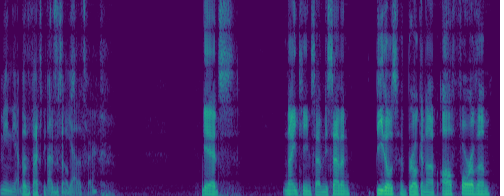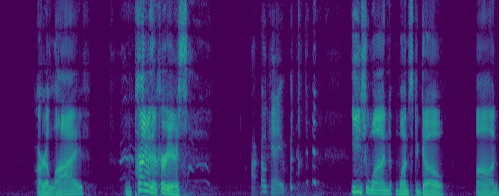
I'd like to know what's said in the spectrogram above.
I mean, yeah, but the facts that- speak for themselves. Yeah, that's fair. it's 1977 beatles have broken up all four of them are alive in the prime of their careers uh, Okay. each one wants to go on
